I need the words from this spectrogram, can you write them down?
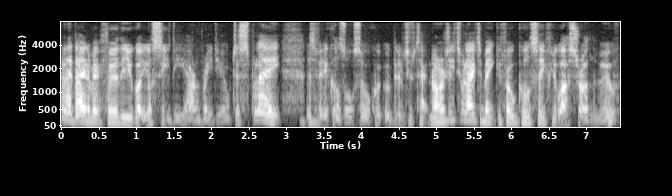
and then down a bit further, you've got your CD and radio display. This vehicle is also equipped with Bluetooth technology to allow you to make your phone calls safely whilst you're on the move.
